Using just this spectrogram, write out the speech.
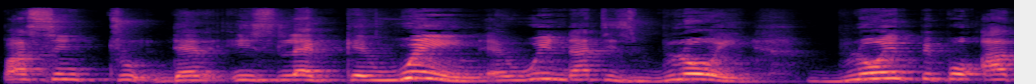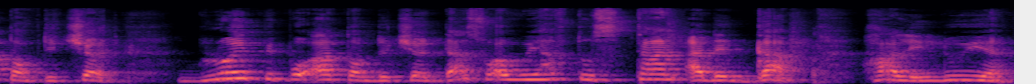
passing through there is like a wind a wind that is blowing blowing people out of the church blowing people out of the church. That's why we have to stand at the gap. Hallelujah.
